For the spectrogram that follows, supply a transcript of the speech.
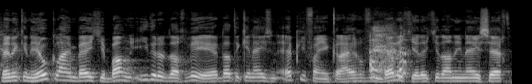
ben ik een heel klein beetje bang, iedere dag weer, dat ik ineens een appje van je krijg of een belletje. dat je dan ineens zegt,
